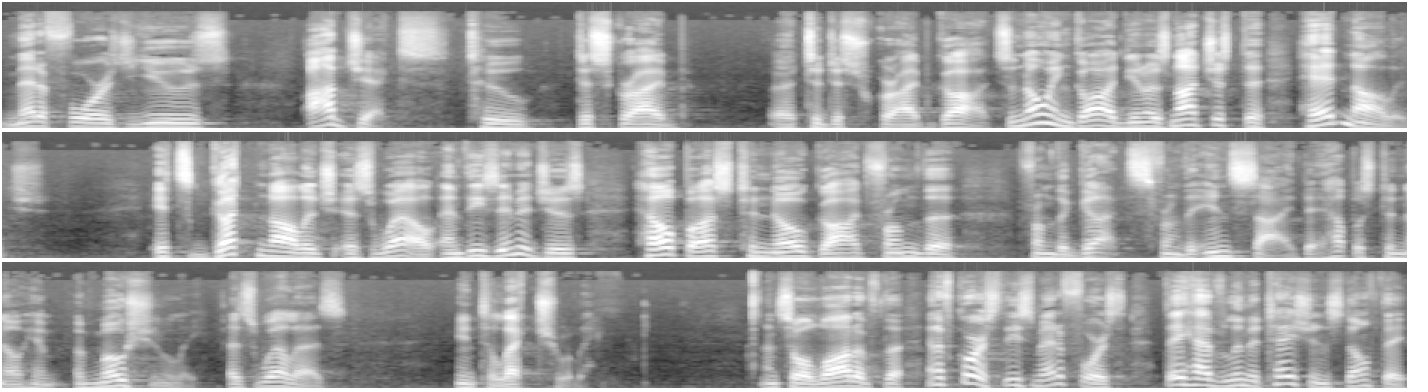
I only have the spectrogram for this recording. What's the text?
metaphors use objects to describe, uh, to describe God. So knowing God you know, is not just the head knowledge, it's gut knowledge as well. And these images help us to know God from the, from the guts, from the inside. that help us to know Him emotionally as well as intellectually. And so a lot of the, and of course these metaphors, they have limitations, don't they?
